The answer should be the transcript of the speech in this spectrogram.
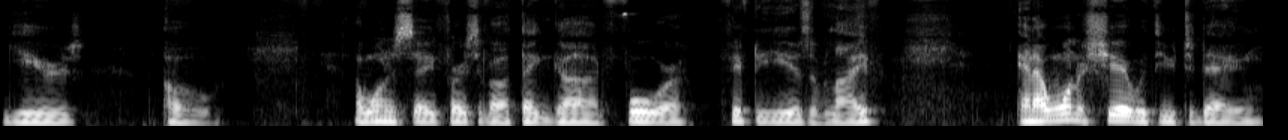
years old. I want to say, first of all, thank God for 50 years of life. And I want to share with you today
